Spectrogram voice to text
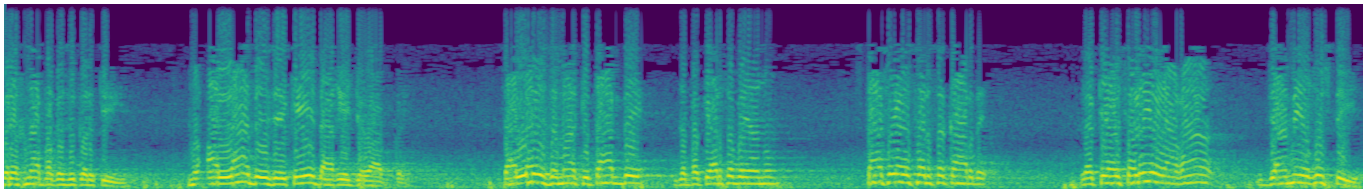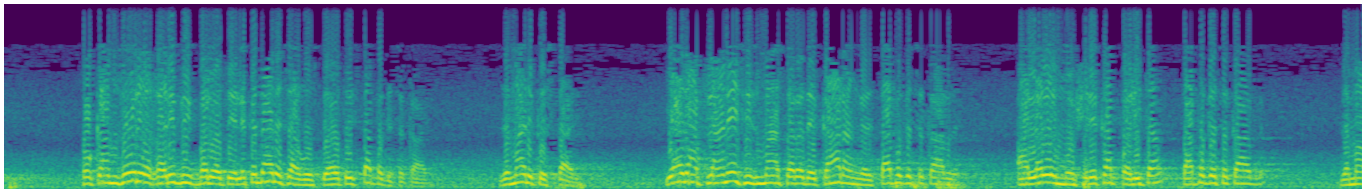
برېخنا په ذکر کې نو الله دې دې کې داغه جواب کوي چې الله زما کتاب دی د پکې ارته بیانو تاسو یې سر څه کار دی لکه یو سړی هغه جامع غوستي خو کمزوري غریبي بلوته لکه دار څه غوستي او ته ستا پکې څه کار زماري کستاري یا دا پلانې چې ما سره د کار انګل تاسو کې څه کار دی علل مشرکا پلیتا تاسو کې څه کار دی زما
